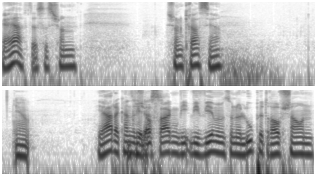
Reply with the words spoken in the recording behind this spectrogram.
Ja, ja, das ist schon, schon krass, ja. Ja. Ja, da kann Okay, sich auch das- fragen, wie, wie wir mit so einer Lupe drauf schauen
